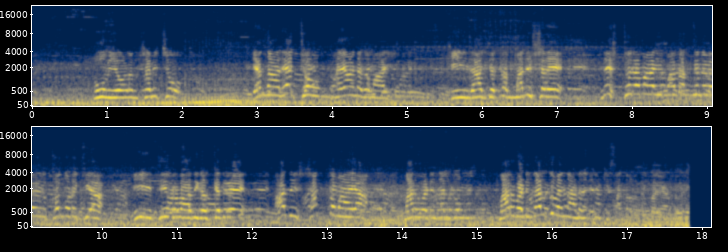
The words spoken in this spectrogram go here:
ഭൂമിയോളം ശ്രമിച്ചു എന്നാൽ ഏറ്റവും ഭയാനകമായി ഈ രാജ്യത്തെ മനുഷ്യരെ നിഷ്ഠുരമായി മതത്തിന് കൊന്നൊടുക്കിയ ഈ തീവ്രവാദികൾക്കെതിരെ അതിശക്തമായ മറുപടി നൽകും. മറുപടി നൽകുമെന്നാണ് എനിക്ക് സന്ദർഭത്തിൽ പറയാനുള്ളത്.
